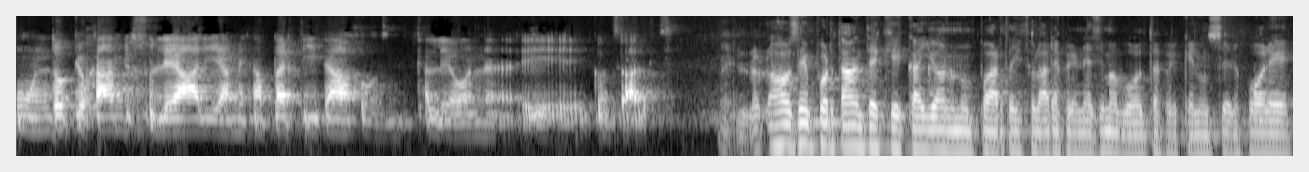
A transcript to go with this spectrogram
un doppio cambio sulle ali a metà partita con Calleon e Gonzalez la cosa importante è che Caglion non parta titolare per l'ennesima volta perché non se ne vuole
